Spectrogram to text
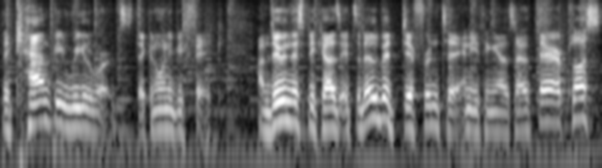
They can't be real words. They can only be fake. I'm doing this because it's a little bit different to anything else out there. Plus,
